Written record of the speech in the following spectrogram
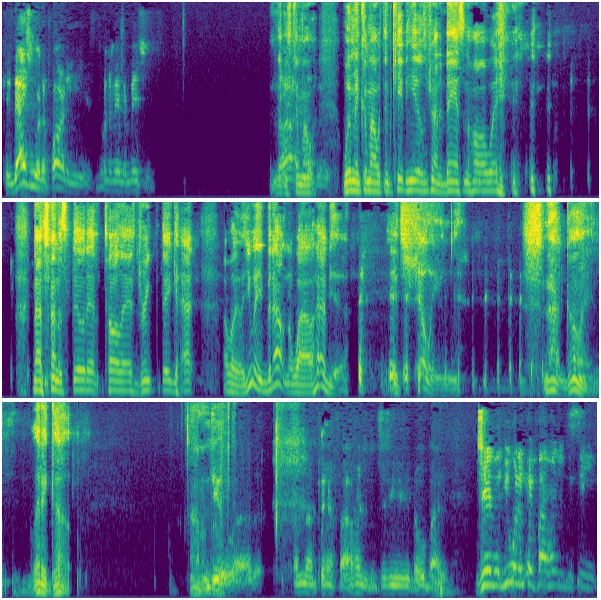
because that's where the party is during the intermission. Niggas I come out, women come out with them kitten heels and trying to dance in the hallway. Not trying to spill that tall ass drink that they got. I'm like, you ain't been out in a while, have you? It's showing. It's not going. Let it go. I don't know. Uh, I'm not paying 500 to see nobody. Jen, you want to pay 500 to see?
